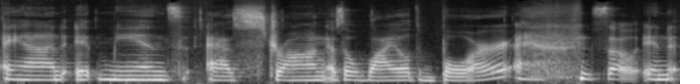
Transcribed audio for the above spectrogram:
and it means as strong as a wild boar. And so in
